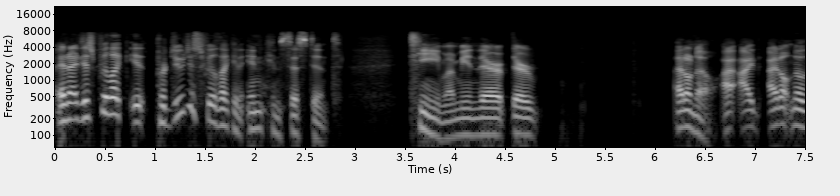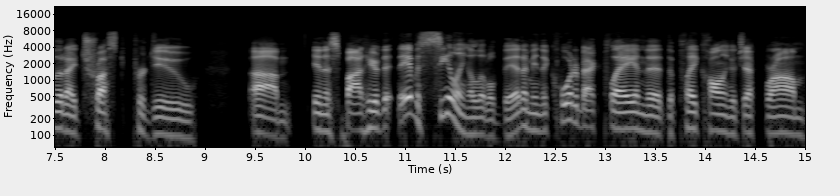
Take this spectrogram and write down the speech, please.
And I just feel like it, Purdue just feels like an inconsistent team. I mean, they're they're I don't know. I, I, I don't know that I trust Purdue um, in a spot here. That they have a ceiling a little bit. I mean, the quarterback play and the the play calling of Jeff Brohm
